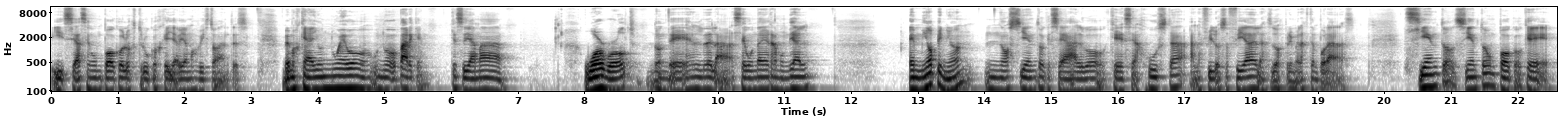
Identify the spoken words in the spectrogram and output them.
y se hacen un poco los trucos que ya habíamos visto antes. Vemos que hay un nuevo, un nuevo parque que se llama War World, donde es el de la Segunda Guerra Mundial. En mi opinión, no siento que sea algo que se ajusta a la filosofía de las dos primeras temporadas. Siento, siento un poco que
